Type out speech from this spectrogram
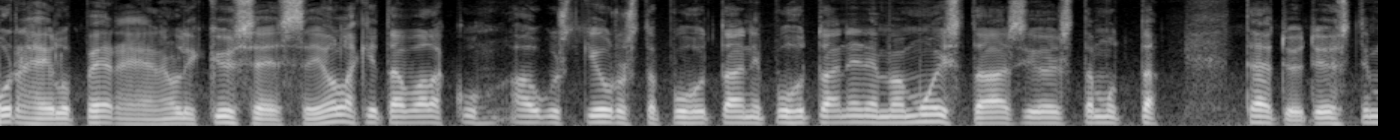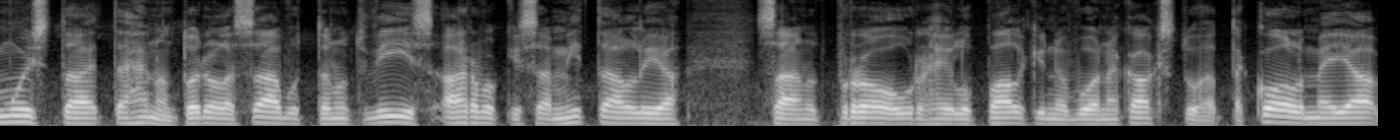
urheiluperheen oli kyseessä. Jollakin tavalla, kun August Kiurusta puhutaan, niin puhutaan enemmän muista asioista, mutta täytyy tietysti muistaa, että hän on todella saavuttanut viisi arvokisamitalia, saanut pro-urheilupalkinnon vuonna 2003 ja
